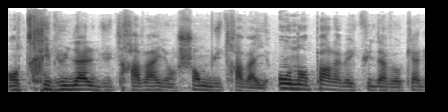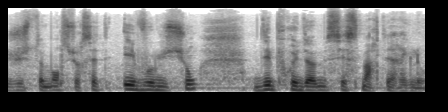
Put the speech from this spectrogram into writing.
en tribunal du travail, en chambre du travail. On en parle avec une avocate justement sur cette évolution des prud'hommes. C'est Smart et Réglo.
